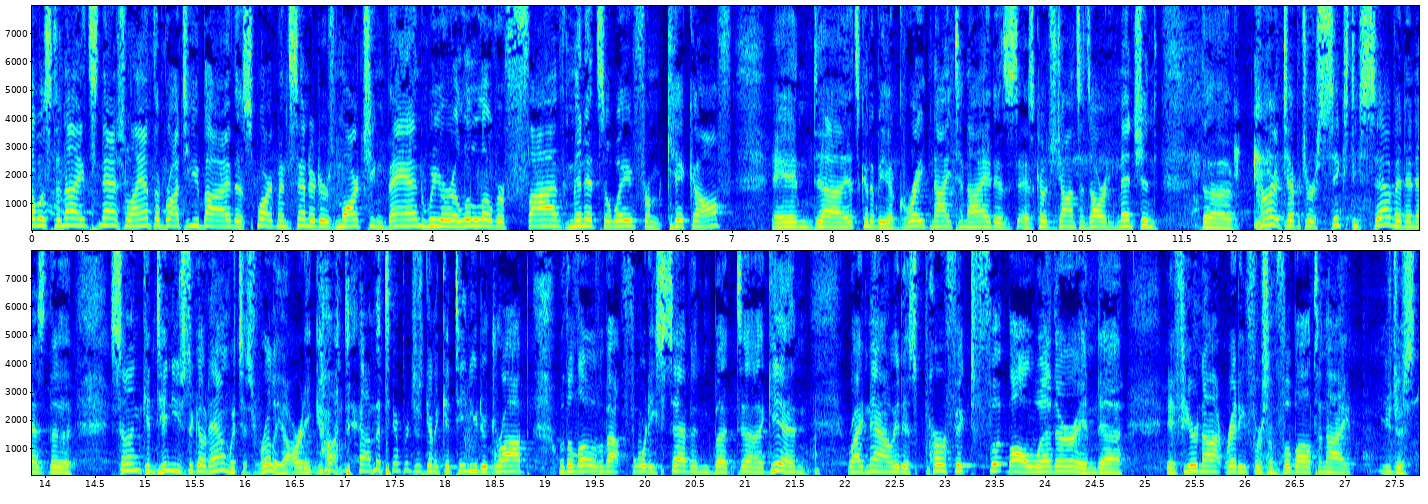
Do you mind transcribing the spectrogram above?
That was tonight's national anthem brought to you by the Sparkman Senators Marching Band. We are a little over five minutes away from kickoff, and uh, it's going to be a great night tonight. As, as Coach Johnson's already mentioned, the current temperature is 67, and as the sun continues to go down, which has really already gone down, the temperature is going to continue to drop with a low of about 47. But uh, again, right now it is perfect football weather, and uh, if you're not ready for some football tonight, you're just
